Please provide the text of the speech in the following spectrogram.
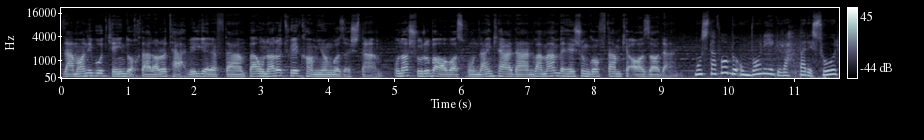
زمانی بود که این دخترها رو تحویل گرفتم و اونا رو توی کامیون گذاشتم. اونا شروع به آواز خوندن کردن و من بهشون گفتم که آزادن. مصطفی به عنوان یک رهبر صلح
